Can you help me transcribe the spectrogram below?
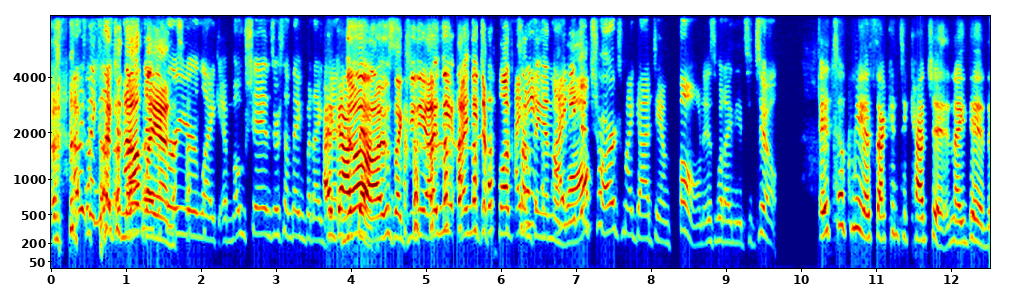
I was thinking like did not land for your like emotions or something, but I, I got no. That. I was like, need, I need I need to plug something need, in the I wall. I need to charge my goddamn phone. Is what I need to do. It took me a second to catch it, and I did.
